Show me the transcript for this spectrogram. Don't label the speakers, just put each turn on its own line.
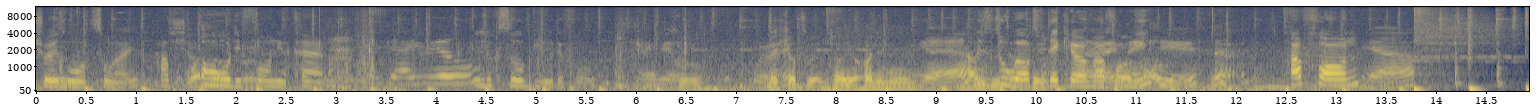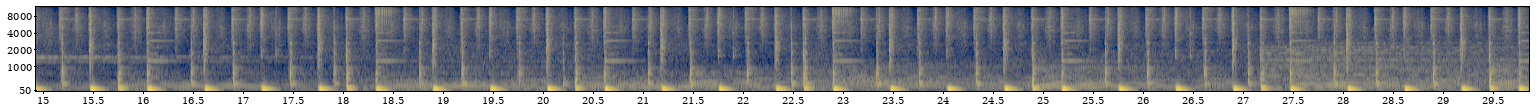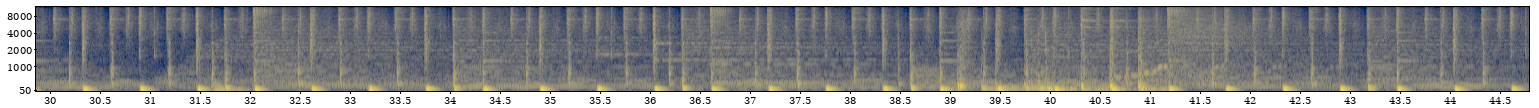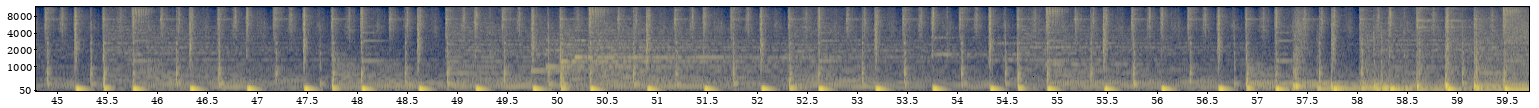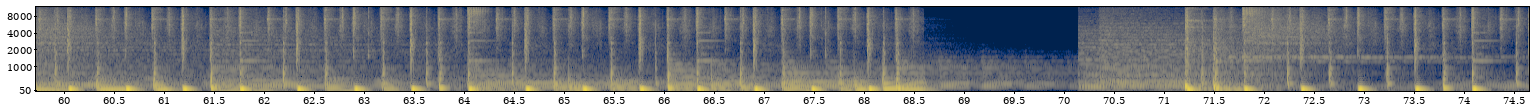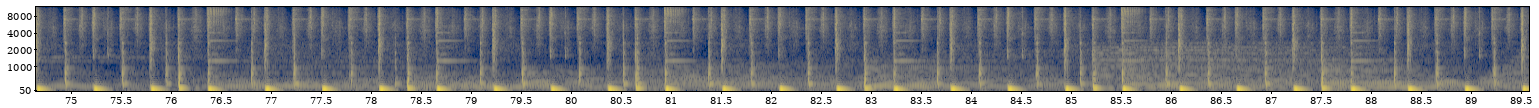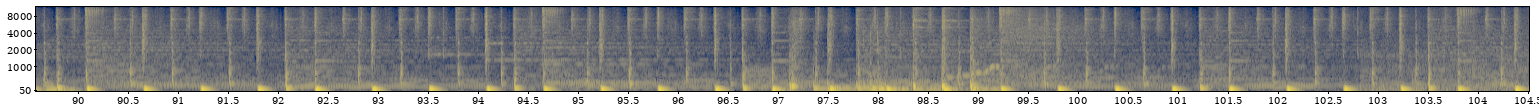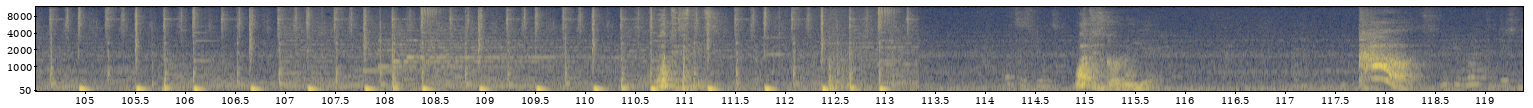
And make sure it's worth twice. Have all the fun you can.
Okay, I will.
You look so beautiful.
Okay, So make sure to enjoy your honeymoon.
Yeah.
Have
Please do well
okay?
to take care of her for me.
Thank you.
Yeah.
Have fun.
Yeah.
